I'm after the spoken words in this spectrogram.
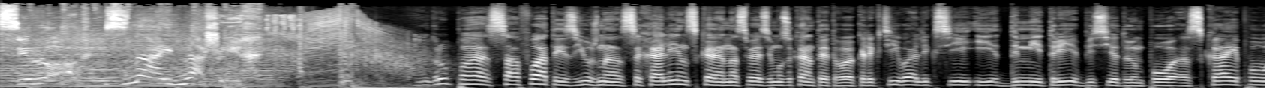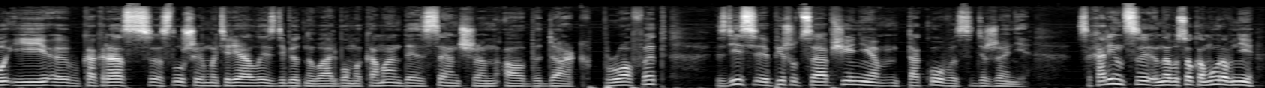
Макси Рок. Знай наших. Группа Сафаты из Южно-Сахалинска. На связи музыканты этого коллектива Алексей и Дмитрий. Беседуем по скайпу и э, как раз слушаем материалы из дебютного альбома команды Ascension of the Dark Prophet. Здесь пишут сообщения такого содержания. Сахалинцы на высоком уровне –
